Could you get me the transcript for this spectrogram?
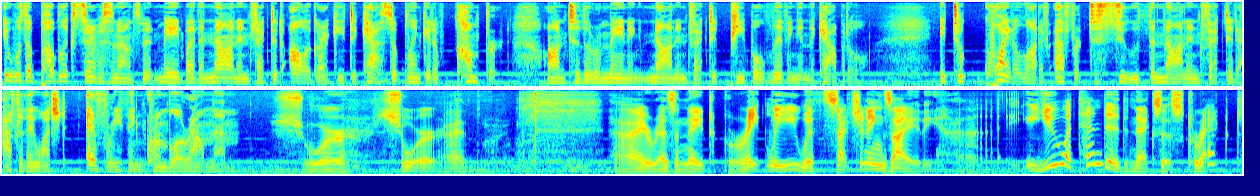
It was a public service announcement made by the non infected oligarchy to cast a blanket of comfort onto the remaining non infected people living in the capital. It took quite a lot of effort to soothe the non infected after they watched everything crumble around them. Sure, sure. I, I resonate greatly with such an anxiety. Uh, you attended Nexus, correct?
